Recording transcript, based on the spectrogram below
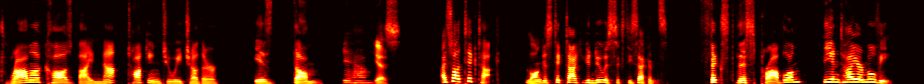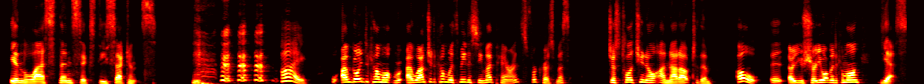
Drama caused by not talking to each other is dumb. Yeah. Yes. I saw a TikTok. Longest TikTok you can do is 60 seconds. Fixed this problem, the entire movie, in less than 60 seconds. Hi, I'm going to come. ho- I want you to come with me to see my parents for Christmas. Just to let you know, I'm not out to them. Oh, uh, are you sure you want me to come along? Yes.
